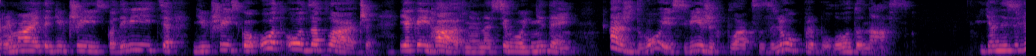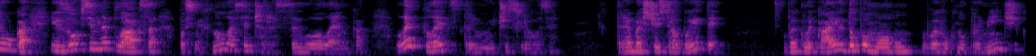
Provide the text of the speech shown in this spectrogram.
Тримайте, дівчисько, дивіться, дівчисько от-от заплаче. Який гарний у нас сьогодні день. Аж двоє свіжих плакс з люк прибуло до нас. Я не злюка і зовсім не плакса, посміхнулася через силу Оленка, ледь-ледь стримуючи сльози. Треба щось робити. Викликаю допомогу, вигукнув промінчик.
